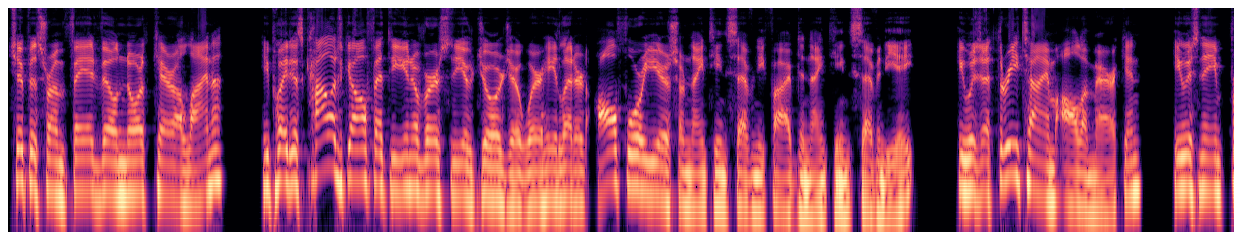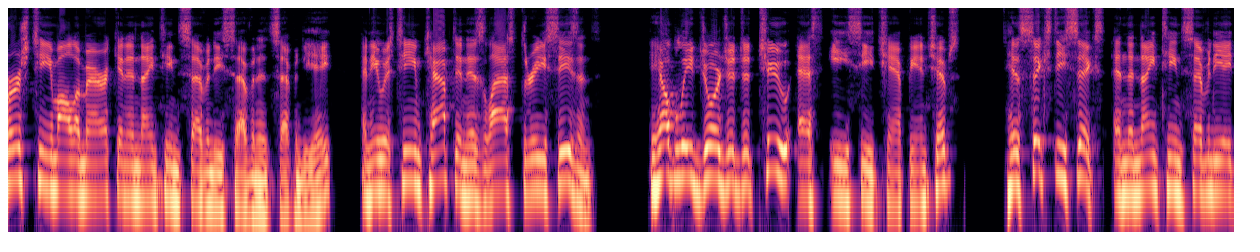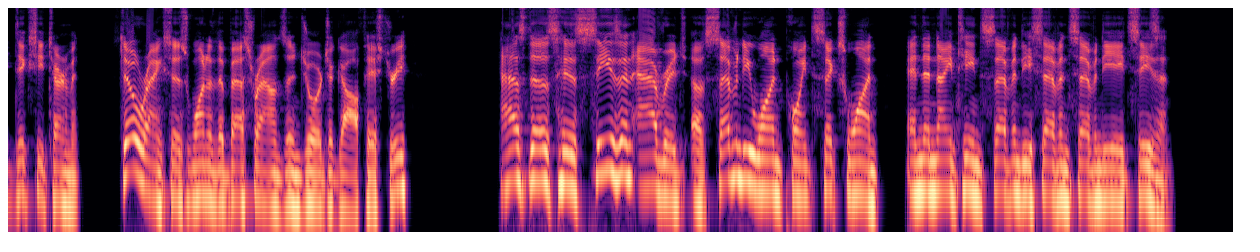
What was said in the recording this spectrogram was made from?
Chip is from Fayetteville, North Carolina, he played his college golf at the University of Georgia, where he lettered all four years from 1975 to 1978. He was a three-time All-American. He was named first team All-American in 1977 and 78, and he was team captain his last three seasons. He helped lead Georgia to two SEC championships. His 66 in the 1978 Dixie tournament still ranks as one of the best rounds in Georgia golf history, as does his season average of 71.61 in the 1977-78 season.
